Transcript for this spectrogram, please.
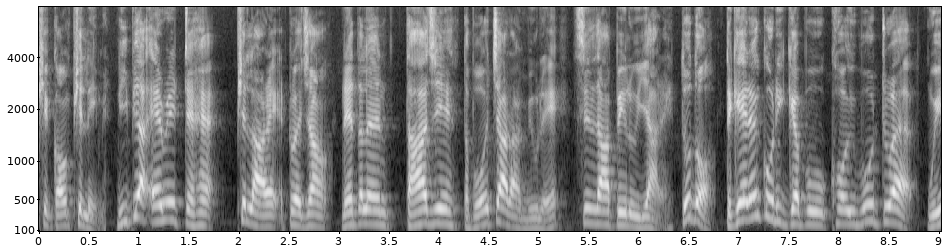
ဖြစ်ကောင်းဖြစ်လိမ့်မယ်နီးပြ Eric Ten Hag ဖြစ်လာတဲ့အတွက်ကြောင့်နယ်သာလန်သားချင်းသဘောကျတာမျိုးလည်းစဉ်းစားပေးလို့ရတယ်။သို့တော့တကယ်တမ်းကိုဒီကပ်ပိုခေါ်ယူဖို့အတွက်ငွေ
